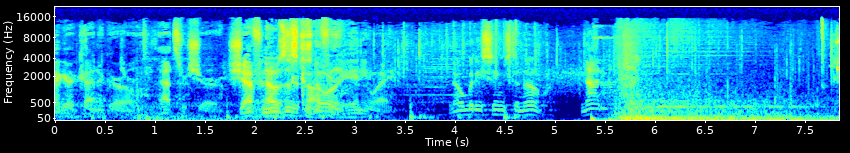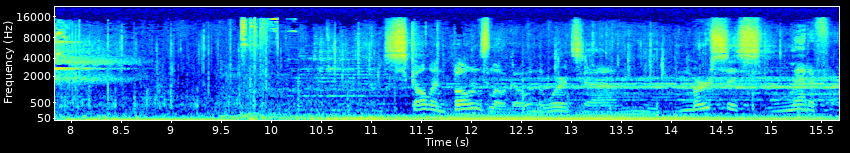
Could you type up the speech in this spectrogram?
Dagger kind of girl, that's for sure. Chef knows his coffee story? anyway. Nobody seems to know. Not Skull and Bones logo and the words, uh, Mercis Letifer.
